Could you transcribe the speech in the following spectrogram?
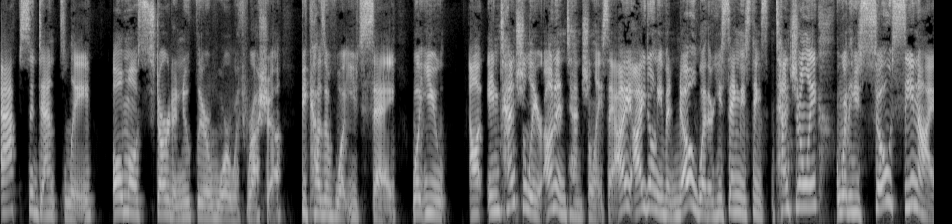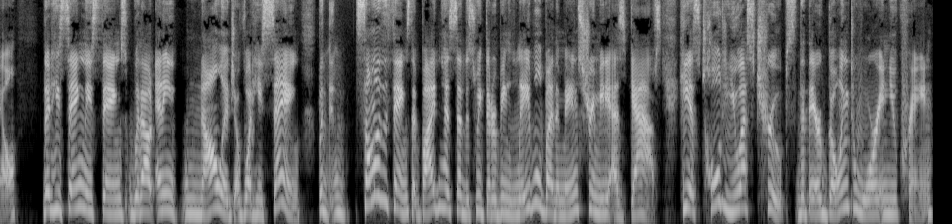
accidentally almost start a nuclear war with Russia because of what you say, what you uh, intentionally or unintentionally say. I, I don't even know whether he's saying these things intentionally or whether he's so senile that he's saying these things without any knowledge of what he's saying. But some of the things that Biden has said this week that are being labeled by the mainstream media as gaffes, he has told U.S. troops that they are going to war in Ukraine.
